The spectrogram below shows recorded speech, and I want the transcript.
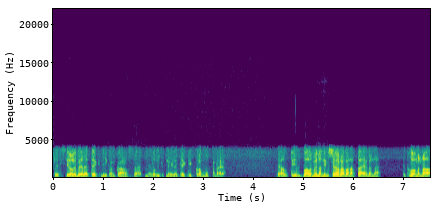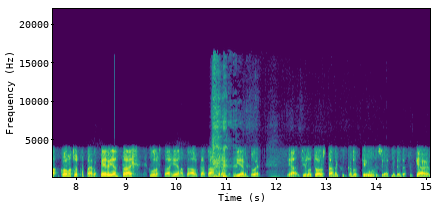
sessio oli vielä tekniikan kanssa, että meillä oli neljä tekniikkoa mukana ja, ja oltiin valmiina niin seuraavana päivänä, että huomenna 13. päivä perjantai, kuulostaa hienolta, alkaa Tampereelta kiertue. Ja silloin torstaina katsottiin uutisia, että miten tässä käy.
